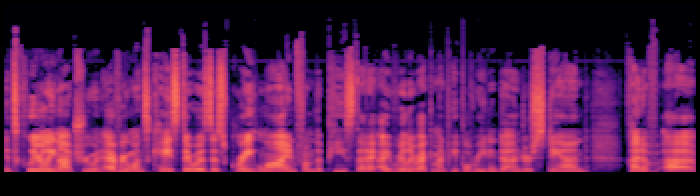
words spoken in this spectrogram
it's clearly not true in everyone's case. There was this great line from the piece that I, I really recommend people reading to understand kind of uh,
